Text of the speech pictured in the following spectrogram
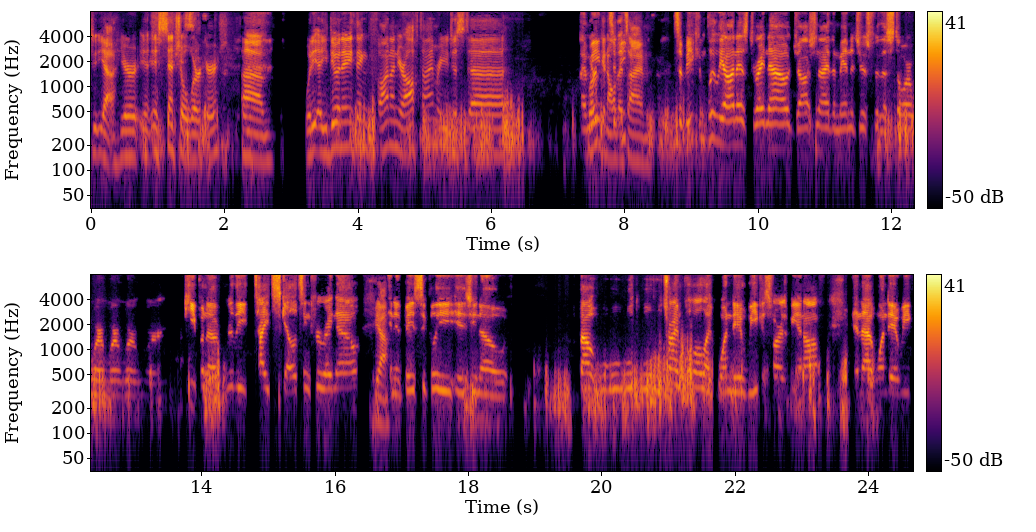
yeah, you're an essential worker. Um, what are you, are you doing? Anything fun on your off time, or are you just uh, I mean, working all to the be- time? to be completely honest, right now, Josh and I, the managers for the store, we're, we're, we're, we're keeping a really tight skeleton crew right now. Yeah. And it basically is, you know, about we'll, we'll, we'll, we'll try and pull like one day a week as far as being off. And that one day a week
